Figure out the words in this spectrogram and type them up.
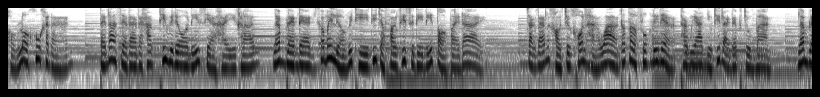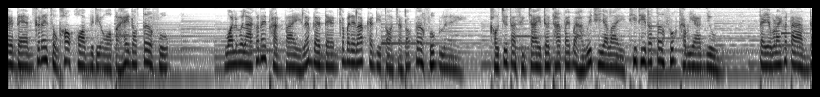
ของโลกคู่ขนาน แต่น่าเสียดายนะครับที่วิดีโอนี้เสียหายอีกครั้ง และแบรนแดนก็ไม่เหลือวิธีที่จะฟังทฤษฎีนี้ต่อไปได้ จากนั้นเขาจึงค้นหาว่าดรฟลุกนี้เนี่ยทำงานอยู่ที่ไหนในปัจจุบัน และแบรนแดนก็ได้ส่งข้อความวิดีโอไปให้ดรฟลุกวันเวลาก็ได้ผ่านไปและแบรนแดนก็ไม่ได้รับการติดต่อจากดรฟลุกเลย เขาจึงตัดสินใจเดินทางไปมหาวิทยาลัยที่ที่ดรฟลุกทำงานอยู่ แต่อย่างไรก็ตามด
